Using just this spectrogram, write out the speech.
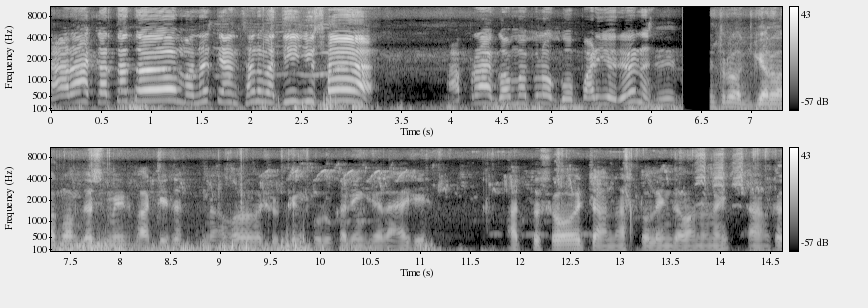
તારા કરતા તો મને ટેન્શન વધી ગયું છે. આપણા ગામમાં પેલો ગોપાળીઓ રહ્યો ને. મિત્રો અગિયાર વાગવામાં દસ મિનિટ બાકી છે. હવે શૂટિંગ પૂરું કરીને ઘેર આવ્યા છીએ. આજ તો શો ચા નાસ્તો લઈને જવાનો નહીં, કારણ કે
